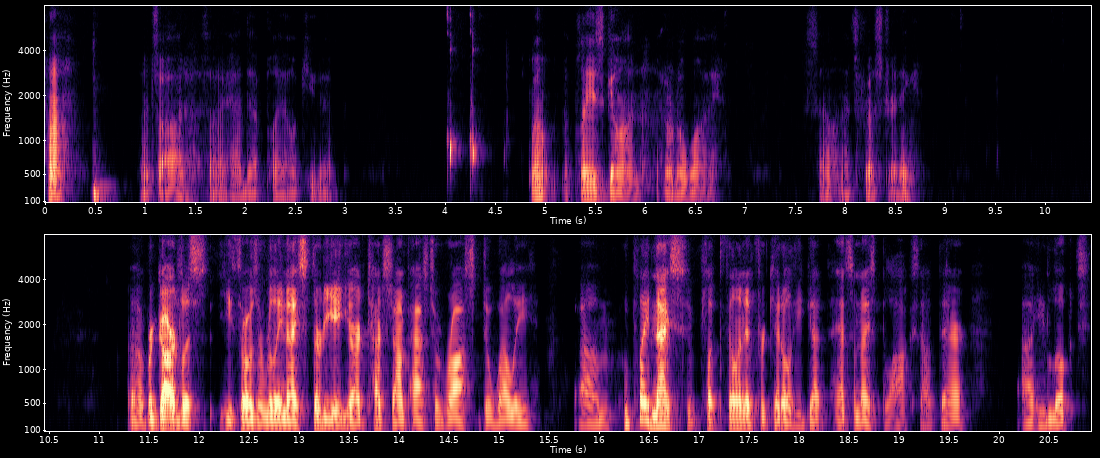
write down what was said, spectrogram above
Huh. That's odd. I thought I had that play all queued up. Well, the play is gone. I don't know why. So that's frustrating. Uh, regardless, he throws a really nice 38 yard touchdown pass to Ross Dwelley um, who played nice, who pl- filling in for Kittle. He got had some nice blocks out there. Uh, he looked,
